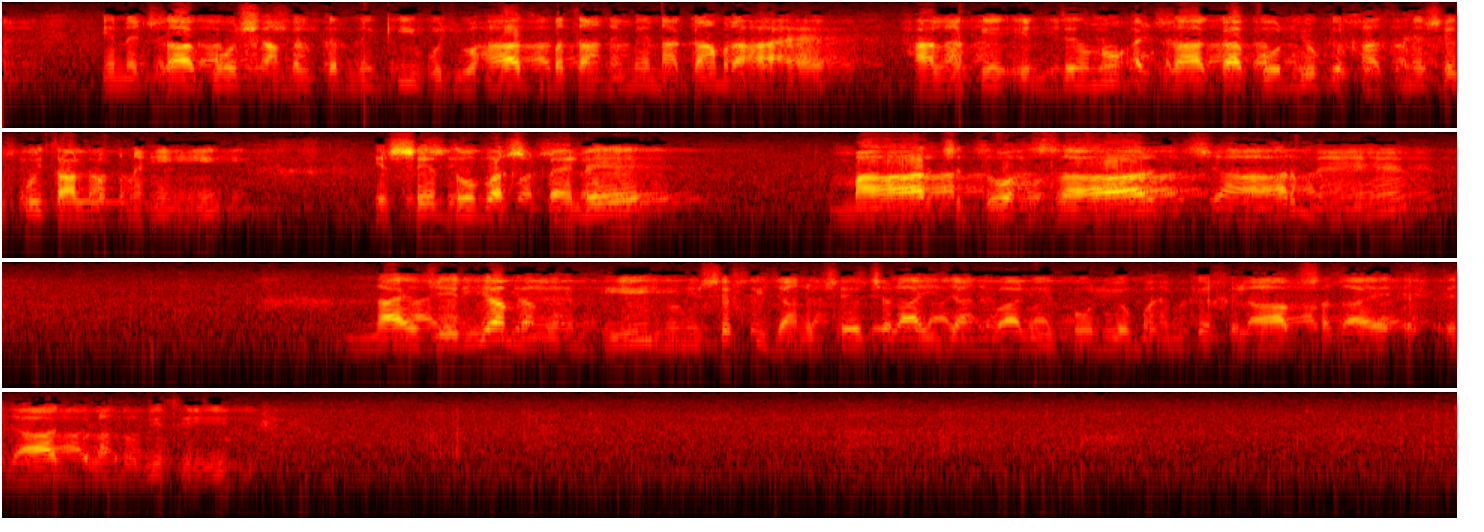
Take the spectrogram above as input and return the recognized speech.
ان اجزاء کو شامل کرنے کی وجوہات بتانے میں ناکام رہا ہے۔ حالانکہ ان دونوں اجزاء کا پولیو کے خاتمے سے کوئی تعلق نہیں۔ اس سے دو برس پہلے مارچ دو ہزار چار میں نائجیریا میں بھی یونیسیف کی جانب سے چلائی جانے والی پولیو مہم کے خلاف سزائے احتجاج بلند ہوئی تھی۔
